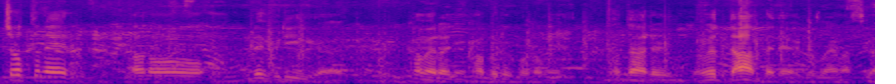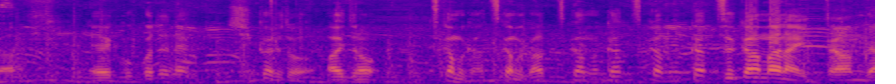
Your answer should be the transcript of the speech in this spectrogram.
ちょっとねあのレフリーがカメラにかぶることも多々あるダンベでございますが、えーここでねしっかりと相手の掴むか掴むか掴むか掴むか掴まない。ダンベ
